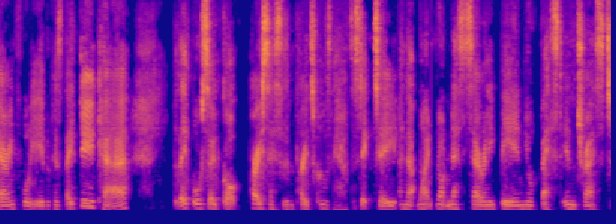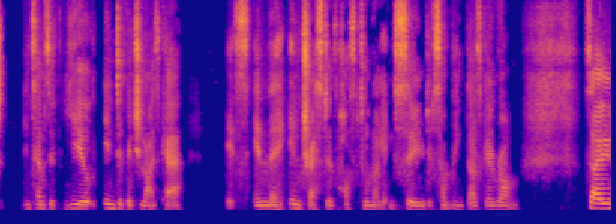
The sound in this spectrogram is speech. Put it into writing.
caring for you because they do care but they've also got processes and protocols they have to stick to and that might not necessarily be in your best interest in terms of your individualized care it's in the interest of the hospital not getting sued if something does go wrong so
